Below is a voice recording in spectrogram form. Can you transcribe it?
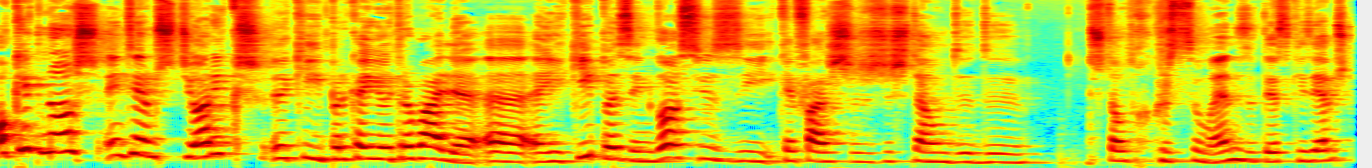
O que é que nós, em termos teóricos, aqui para quem trabalha uh, em equipas, em negócios e quem faz gestão de, de gestão de recursos humanos, até se quisermos, Sim.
